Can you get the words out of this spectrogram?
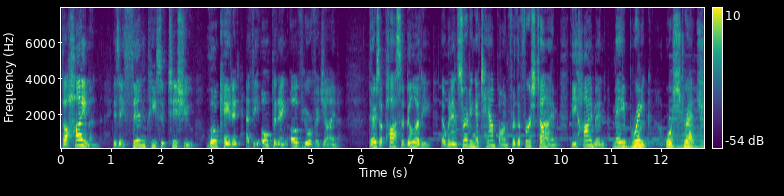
The hymen is a thin piece of tissue located at the opening of your vagina. There's a possibility that when inserting a tampon for the first time, the hymen may break or stretch,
